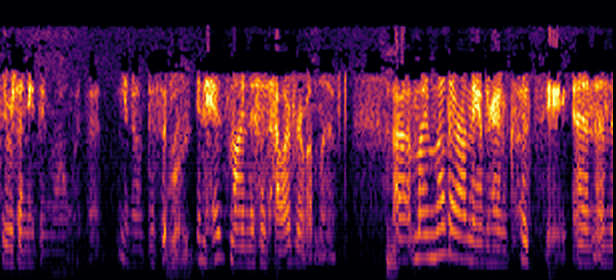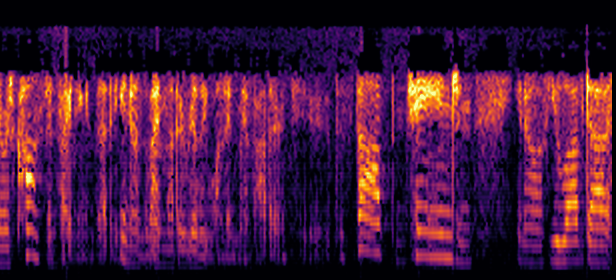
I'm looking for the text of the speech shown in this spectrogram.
there was anything wrong with it. You know, this is, Right. in his mind, this is how everyone lived. Hmm. Uh, my mother, on the other hand, could see, and and there was constant fighting. That you know, that my mother really wanted my father to to stop and change, and you know, if you loved us,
